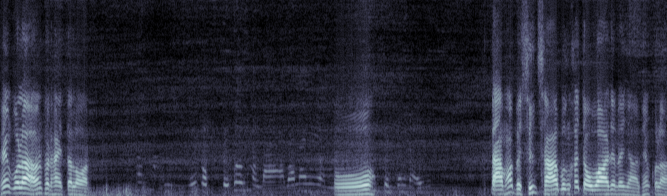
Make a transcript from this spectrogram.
แพงกว่าล่ะมันเพิ่นให้ตลอดหนูก็ไปเบิ่งหันลาว่าในอันโอ้ เป็นจังไดตามเฮาไปศึกษาเบิ่งเขาเจ้าว่าจังไดหญ้าแพงกว่าล่ะ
